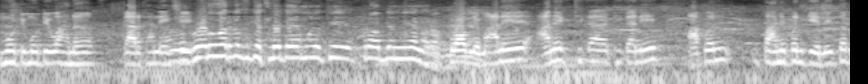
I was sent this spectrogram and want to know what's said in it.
मोठी मोठी वाहनं कारखान्याची रोडवरच घेतलं त्यामुळे ते प्रॉब्लेम येणार. प्रॉब्लेम आणि अनेक ठिका ठिकाणी आपण पाणी पण केली तर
